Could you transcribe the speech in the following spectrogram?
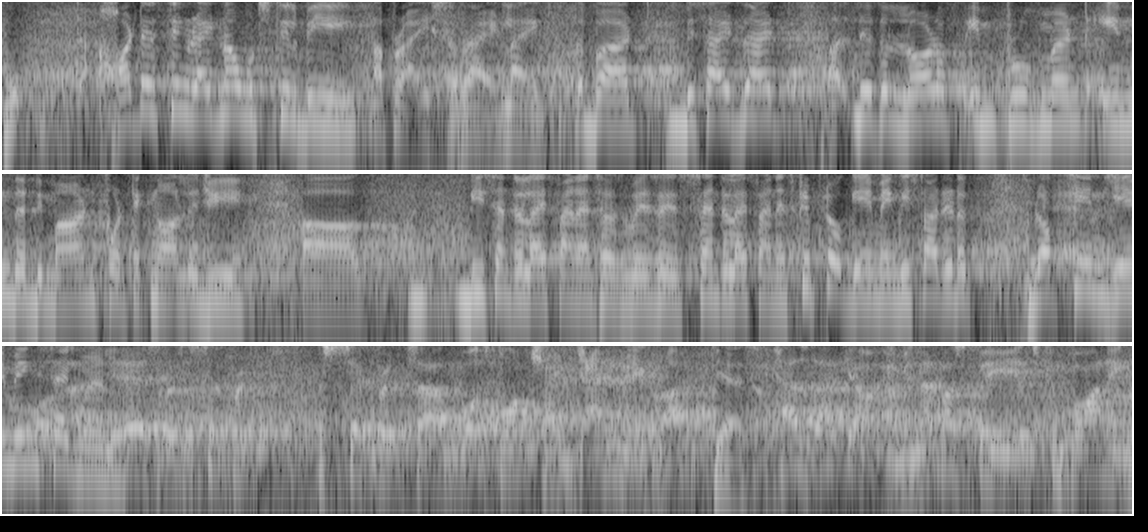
the hottest thing right now would still be a price, right? Like, but besides that, uh, there's a lot of improvement in the demand for technology, uh, decentralized finances versus centralized finance, crypto gaming. We started a blockchain yeah, gaming segment. Yeah, so that's a separate a separate, um, well, it's blockchain gaming, right? Yes. How's that going? I mean, that must be, it's combining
